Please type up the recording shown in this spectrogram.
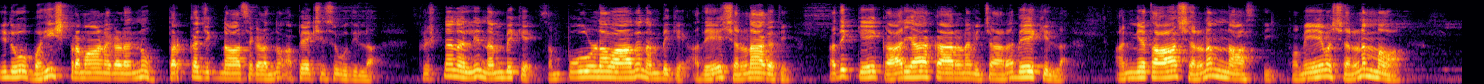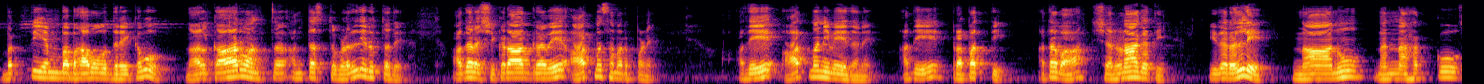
ಇದು ಬಹಿಷ್ಪ್ರಮಾಣಗಳನ್ನು, ತರ್ಕ ಜಿಜ್ಞಾಸೆಗಳನ್ನು ಅಪೇಕ್ಷಿಸುವುದಿಲ್ಲ. ಕೃಷ್ಣನಲ್ಲಿ ನಂಬಿಕೆ, ಸಂಪೂರ್ಣವಾದ ನಂಬಿಕೆ, ಅದೇ ಶರಣಾಗತಿ. ಅದಕ್ಕೆ ಕಾರ್ಯಕಾರಣ ವಿಚಾರ ಬೇಕಿಲ್ಲ. ಅನ್ಯಥಾ ಶರಣಂ ನಾಸ್ತಿ, ತ್ವಮೇವ ಶರಣಂ ಮಮ. ಭಕ್ತಿ ಎಂಬ ಭಾವೋದ್ರೇಕವು ನಾಲ್ಕಾರು ಅಂತ ಅಂತಸ್ತುಗಳಲ್ಲಿರುತ್ತದೆ. ಅದರ ಶಿಖರಾಗ್ರವೇ ಆತ್ಮಸಮರ್ಪಣೆ. ಅದೇ ಆತ್ಮನಿವೇದನೆ, ಅದೇ ಪ್ರಪತ್ತಿ ಅಥವಾ ಶರಣಾಗತಿ. ಇದರಲ್ಲಿ ನಾನು, ನನ್ನ ಹಕ್ಕು,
